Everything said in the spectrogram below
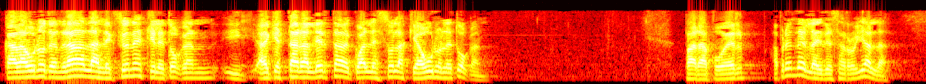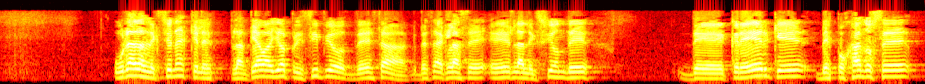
Cada uno tendrá las lecciones que le tocan y hay que estar alerta de cuáles son las que a uno le tocan para poder aprenderla y desarrollarla. Una de las lecciones que les planteaba yo al principio de esta, de esta clase es la lección de, de creer que despojándose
